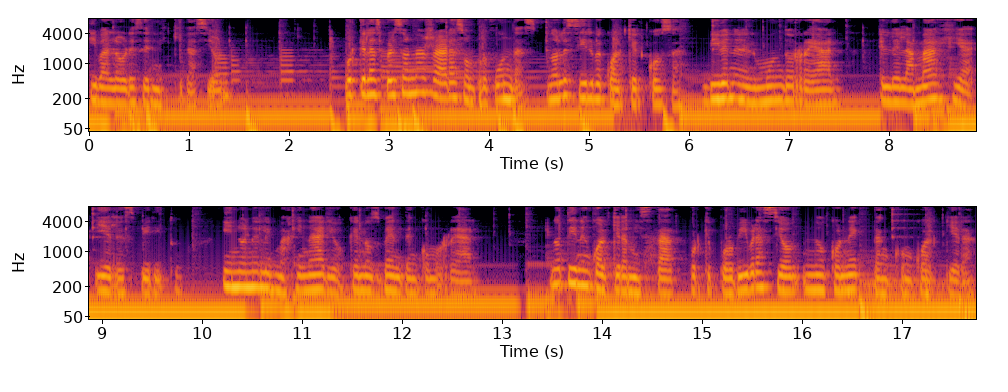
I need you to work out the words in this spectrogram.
y valores en liquidación. Porque las personas raras son profundas, no les sirve cualquier cosa, viven en el mundo real, el de la magia y el espíritu, y no en el imaginario que nos venden como real. No tienen cualquier amistad porque por vibración no conectan con cualquiera.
